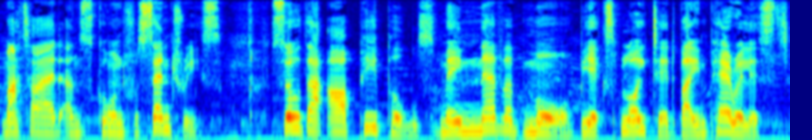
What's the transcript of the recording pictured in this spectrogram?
martyred and scorned for centuries, so that our peoples may never more be exploited by imperialists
